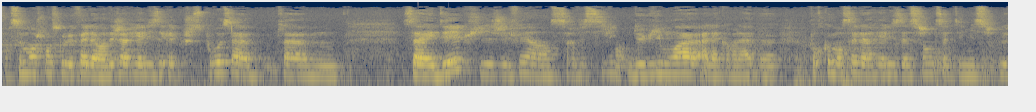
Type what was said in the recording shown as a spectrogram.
forcément, je pense que le fait d'avoir déjà réalisé quelque chose pour eux, ça, ça ça a aidé. Puis j'ai fait un service civique de 8 mois à la Corlab euh, pour commencer la réalisation de cette émission, de,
